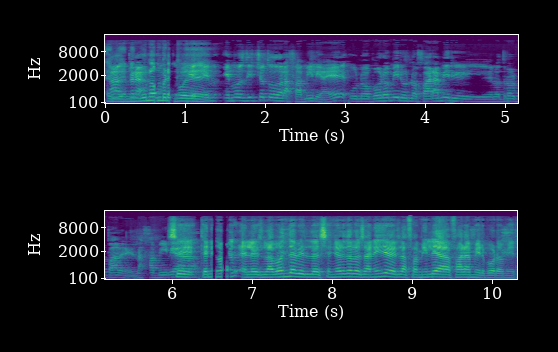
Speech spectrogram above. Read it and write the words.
El Ah, de espera, ningún hombre puede. eh, hemos dicho toda la familia, ¿eh? Uno Boromir, uno Faramir y el otro el padre. La familia. Sí, tenemos el eslabón débil del Señor de los Anillos, es la familia Faramir Boromir.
